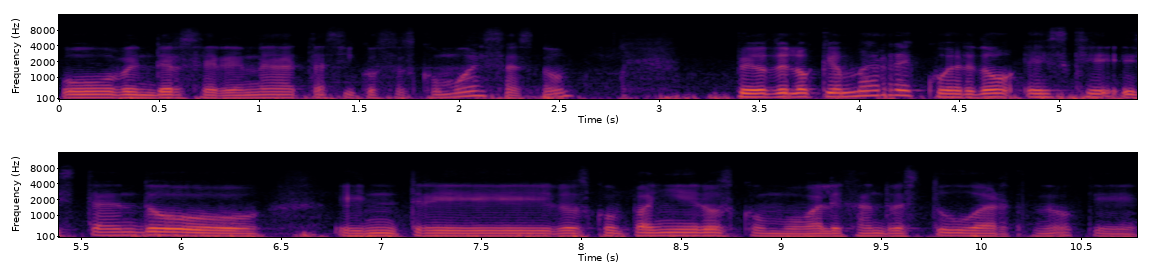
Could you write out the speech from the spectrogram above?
o vender serenatas y cosas como esas, ¿no? Pero de lo que más recuerdo es que estando entre los compañeros como Alejandro Stuart, ¿no? que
